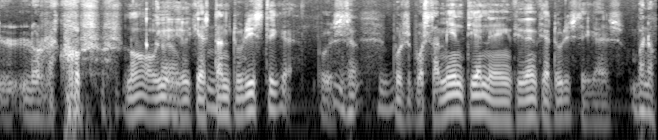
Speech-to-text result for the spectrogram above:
los recursos, ¿no? Hoy, que es tan turística, pues, pues, pues también tiene incidencia turística eso. Bueno,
